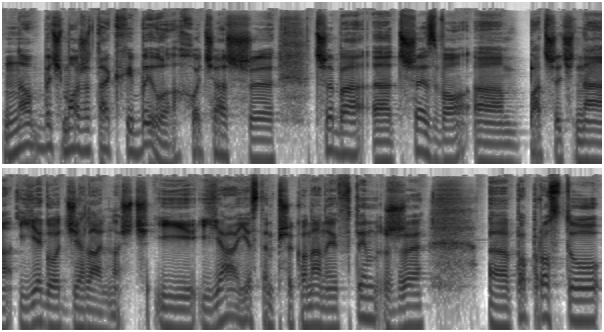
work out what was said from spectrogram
No być może tak i było, chociaż e, trzeba trzezwo patrzeć na jego działalność. I ja jestem przekonany w tym, że po prostu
